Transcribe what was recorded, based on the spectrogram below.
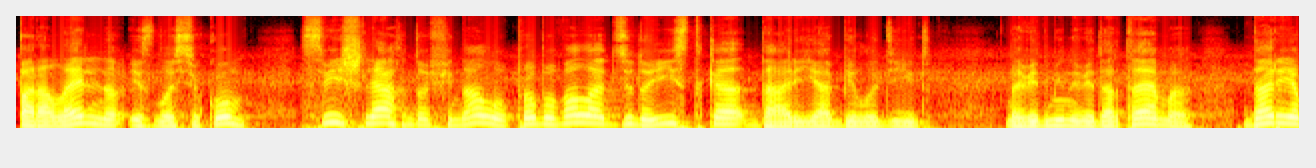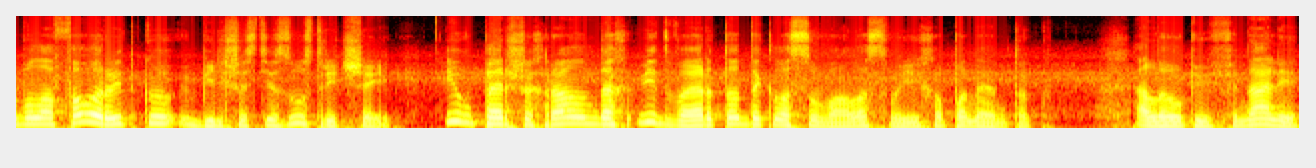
Паралельно із Лосюком свій шлях до фіналу пробивала дзюдоїстка Дар'я Білодід. На відміну від Артема, Дар'я була фавориткою в більшості зустрічей і у перших раундах відверто декласувала своїх опоненток. Але у півфіналі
